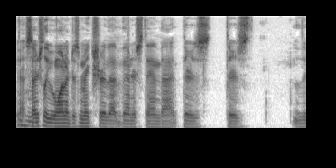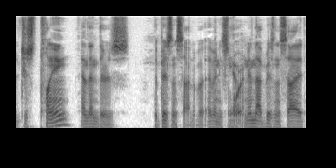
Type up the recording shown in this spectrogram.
Yeah, essentially, we want to just make sure that they understand that there's there's the just playing, and then there's the business side of, it, of any sport. And in that business side,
